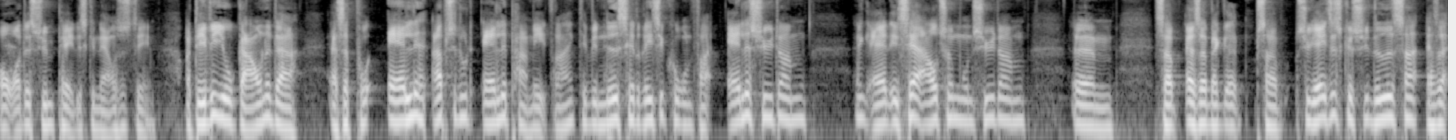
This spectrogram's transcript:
over det sympatiske nervesystem. Og det vil jo gavne dig altså på alle, absolut alle parametre. Ikke? Det vil nedsætte risikoen for alle sygdomme, ikke? Især autoimmune sygdomme. Øhm, så, altså, man så psykiatriske lidelser, altså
